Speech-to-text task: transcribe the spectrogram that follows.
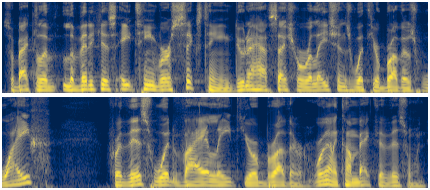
So back to Le- Leviticus 18, verse 16. Do not have sexual relations with your brother's wife, for this would violate your brother. We're going to come back to this one.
